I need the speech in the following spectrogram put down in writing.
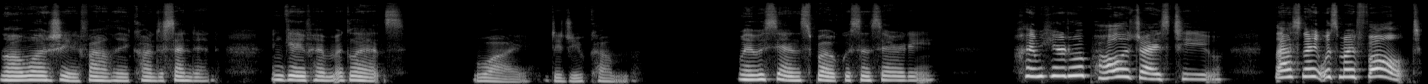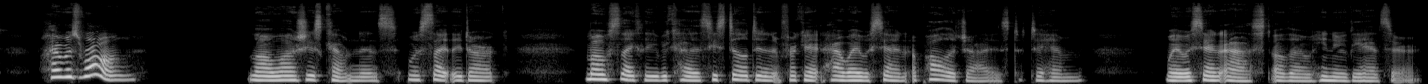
Lan Wangji finally condescended and gave him a glance. Why did you come? Wei Wuxian spoke with sincerity. I'm here to apologize to you. Last night was my fault. I was wrong. Lan Wangji's countenance was slightly dark, most likely because he still didn't forget how Wei Wuxian apologized to him. Wei Wuxian asked, although he knew the answer.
